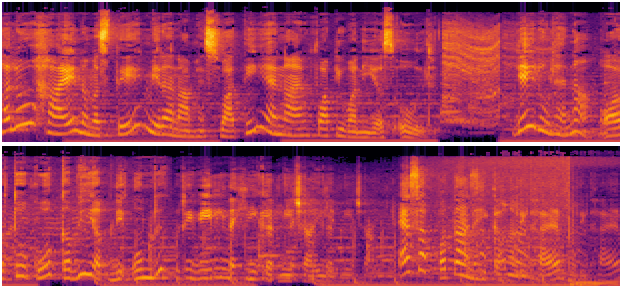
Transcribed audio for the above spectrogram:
हेलो हाय नमस्ते। मेरा नाम है Swati and I am 41 years old यही रूल है ना? औरतों को कभी अपनी उम्र रिवील नहीं करनी चाहिए। ऐसा पता नहीं कहाँ लिखा है।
